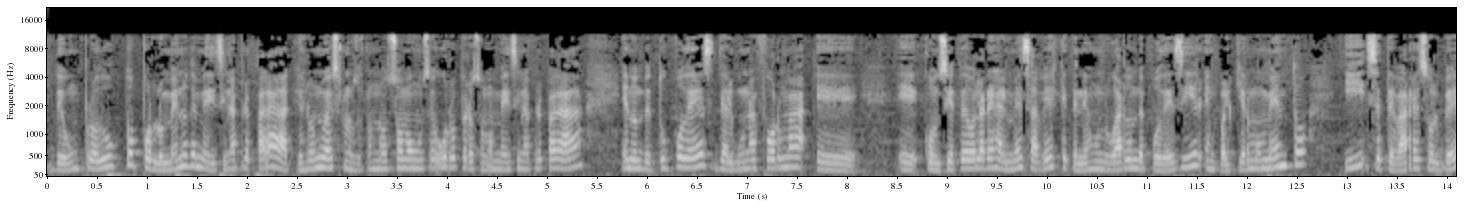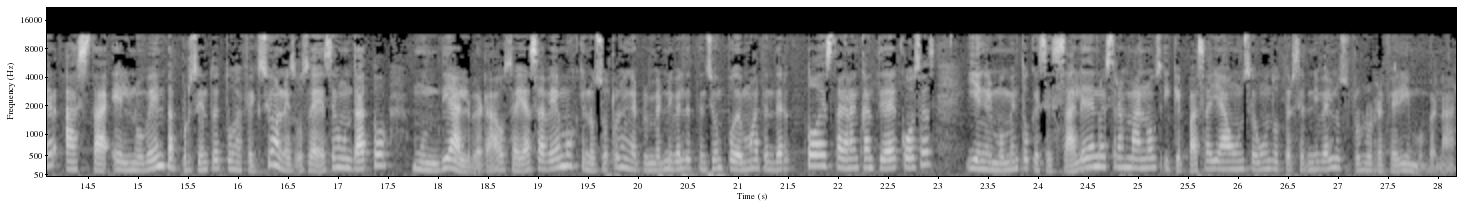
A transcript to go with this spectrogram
de un producto, por lo menos de medicina prepagada, que es lo nuestro. Nosotros no somos un seguro, pero somos medicina prepagada, en donde tú podés de alguna forma... Eh, eh, con 7 dólares al mes sabes que tenés un lugar donde podés ir en cualquier momento y se te va a resolver hasta el 90% de tus afecciones. O sea, ese es un dato mundial, ¿verdad? O sea, ya sabemos que nosotros en el primer nivel de atención podemos atender toda esta gran cantidad de cosas y en el momento que se sale de nuestras manos y que pasa ya a un segundo o tercer nivel, nosotros lo referimos, ¿verdad?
